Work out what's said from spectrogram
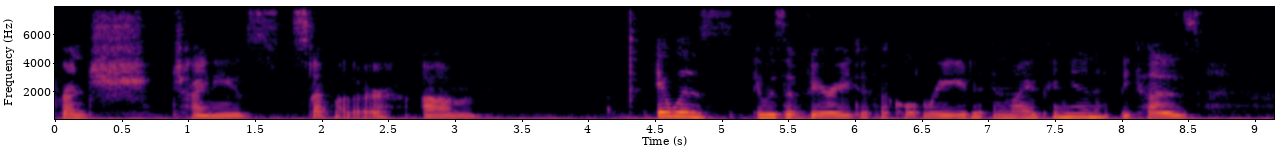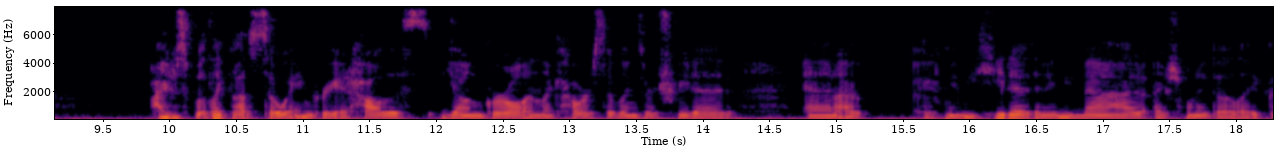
French Chinese stepmother. Um, it was it was a very difficult read in my opinion because I just like got so angry at how this young girl and like how her siblings are treated and I it made me heated, it made me mad. I just wanted to like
